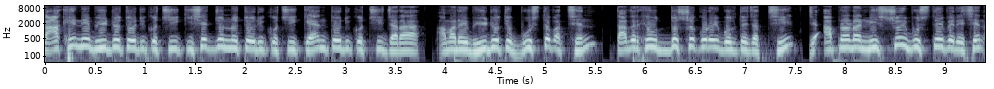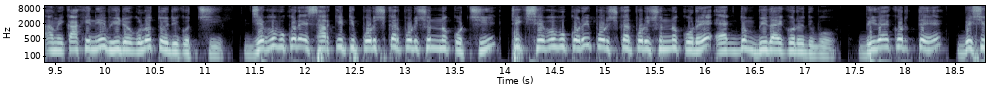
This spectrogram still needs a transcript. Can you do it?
কাকে নিয়ে ভিডিও তৈরি করছি, কিসের জন্য তৈরি করছি, কেন তৈরি করছি, যারা আমার এই ভিডিওতে বুঝতে পাচ্ছেন, তাদেরকে উদ্দেশ্য করেই বলতে যাচ্ছি যে আপনারা নিশ্চয়ই বুঝতে পেরেছেন আমি কাকে নিয়ে ভিডিওগুলো তৈরি করছি। যেভাবে করে সার্কিটটি পরিষ্কার পরিচ্ছন্ন করছি, ঠিক সেভাবে করেই পরিষ্কার পরিচ্ছন্ন করে একদম বিদায় করে দিব। বিদায় করতে বেশি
